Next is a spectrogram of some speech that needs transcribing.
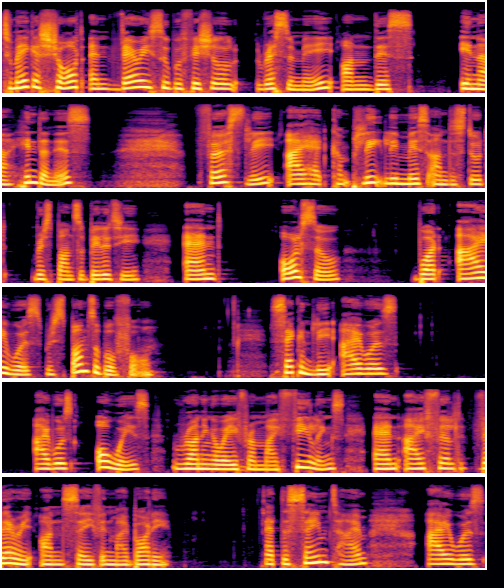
To make a short and very superficial resume on this inner hinderness, firstly, I had completely misunderstood responsibility and also what I was responsible for. Secondly, I was I was always running away from my feelings and I felt very unsafe in my body. At the same time, I was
